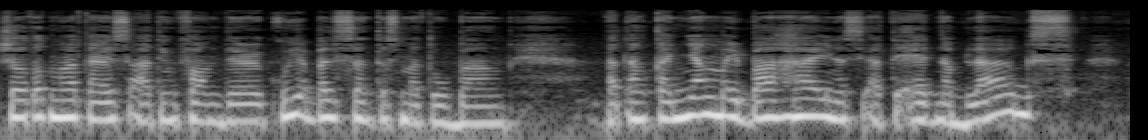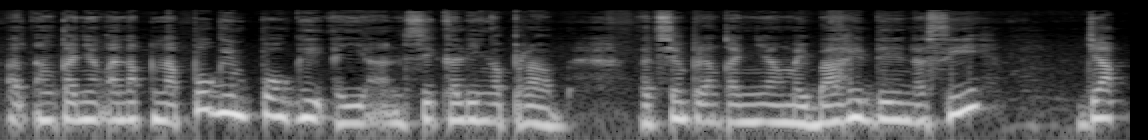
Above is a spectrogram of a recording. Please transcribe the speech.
shoutout muna tayo sa ating founder, Kuya Bal Santos Matubang. At ang kanyang may bahay na si Ate Edna Vlogs. At ang kanyang anak na poging-pogi, ayan, si Kalinga Prab. At syempre ang kanyang may bahay din na si Jack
